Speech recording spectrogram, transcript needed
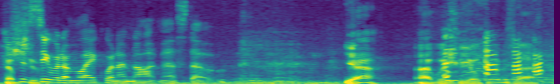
Helps You should see what I'm like when I'm not messed up. Yeah, I would be okay with that.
